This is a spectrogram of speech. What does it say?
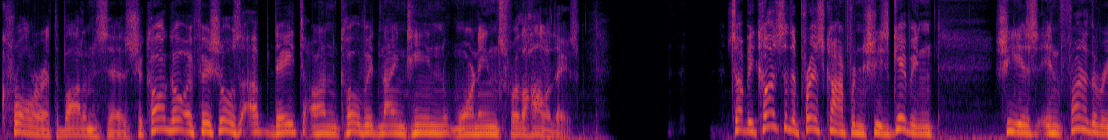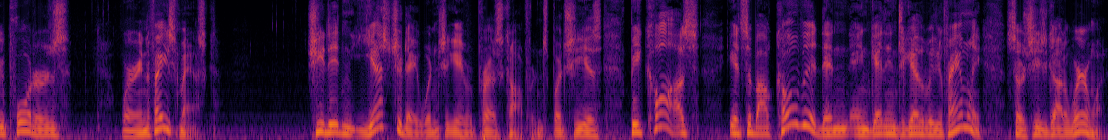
crawler at the bottom says Chicago officials update on COVID 19 warnings for the holidays. So, because of the press conference she's giving, she is in front of the reporters wearing a face mask. She didn't yesterday when she gave a press conference, but she is because it's about COVID and, and getting together with your family. So she's got to wear one.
